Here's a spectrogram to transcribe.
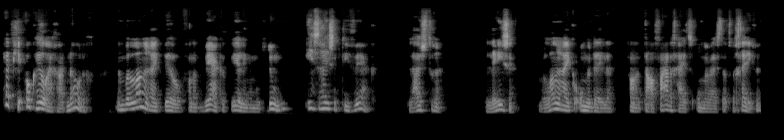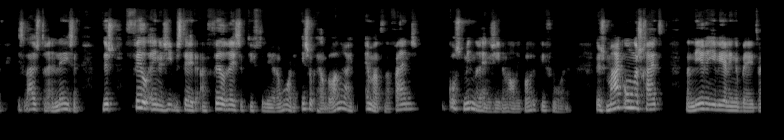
heb je ook heel erg hard nodig. een belangrijk deel van het werk dat leerlingen moeten doen, is receptief werk. Luisteren, lezen. Belangrijke onderdelen van het taalvaardigheidsonderwijs dat we geven, is luisteren en lezen. Dus veel energie besteden aan veel receptief te leren worden is ook heel belangrijk. En wat nou fijn is, het kost minder energie dan al die productieve woorden. Dus maak onderscheid, dan leren je leerlingen beter,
